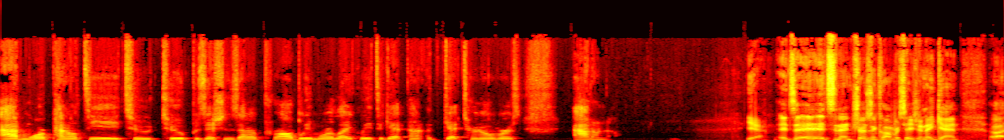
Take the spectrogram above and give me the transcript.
add more penalty to two positions that are probably more likely to get uh, get turnovers? I don't know. Yeah, it's it's an interesting conversation. Again, uh,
